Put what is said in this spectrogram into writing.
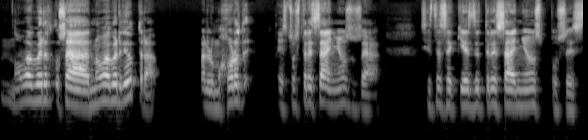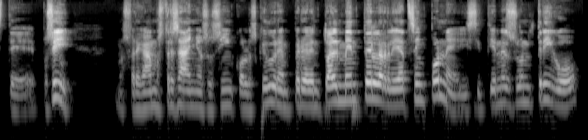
No va a haber, o sea, no va a haber de otra. A lo mejor estos tres años, o sea, si esta sequía es de tres años, pues este, pues sí, nos fregamos tres años o cinco, los que duren, pero eventualmente la realidad se impone. Y si tienes un trigo,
